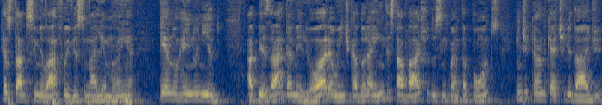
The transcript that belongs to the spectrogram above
Resultado similar foi visto na Alemanha e no Reino Unido. Apesar da melhora, o indicador ainda está abaixo dos 50 pontos, indicando que a atividade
